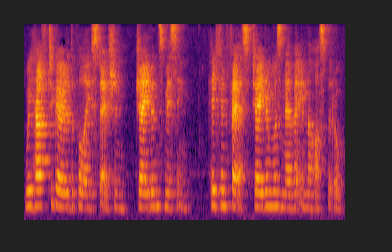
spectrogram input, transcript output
We have to go to the police station. Jaden's missing. He confessed Jaden was never in the hospital.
